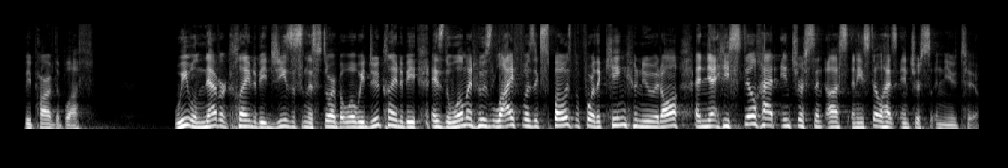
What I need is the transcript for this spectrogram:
be part of the bluff. We will never claim to be Jesus in this story, but what we do claim to be is the woman whose life was exposed before the king who knew it all, and yet he still had interest in us, and he still has interest in you too.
